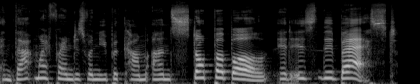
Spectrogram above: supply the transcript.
And that, my friend, is when you become unstoppable. It is the best.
